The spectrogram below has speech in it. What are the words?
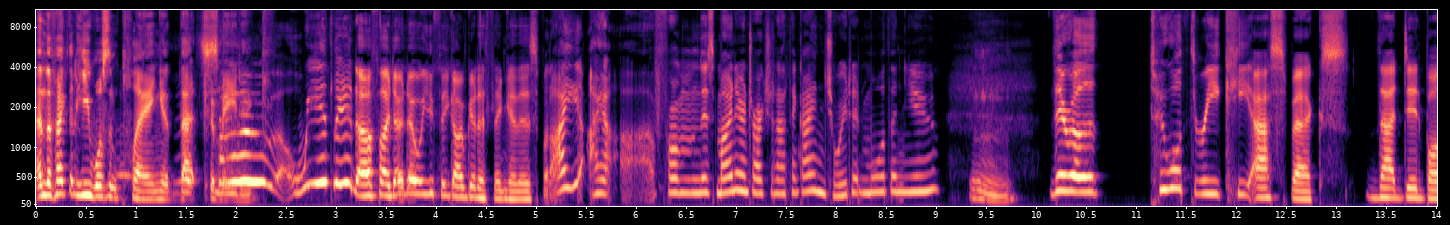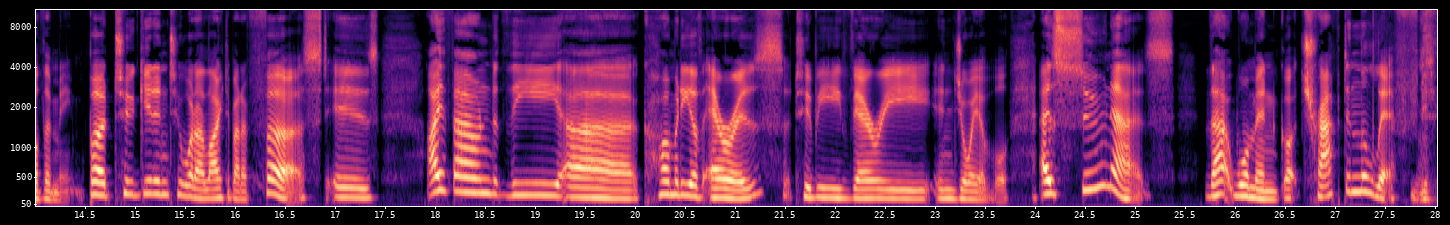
And the fact that he wasn't playing it that comedic. So, weirdly enough, I don't know what you think I'm going to think of this, but I, I, uh, from this minor interaction, I think I enjoyed it more than you. Hmm. There are two or three key aspects that did bother me, but to get into what I liked about it first is. I found the uh, comedy of errors to be very enjoyable. As soon as that woman got trapped in the lift,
